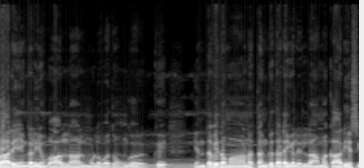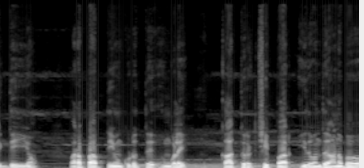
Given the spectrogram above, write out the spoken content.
காரியங்களையும் வாழ்நாள் முழுவதும் உங்களுக்கு எந்த விதமான தங்கு தடைகள் இல்லாமல் காரிய சித்தியையும் வரப்பிராப்தியும் கொடுத்து உங்களை காத்து ரட்சிப்பார். இது வந்து அனுபவ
